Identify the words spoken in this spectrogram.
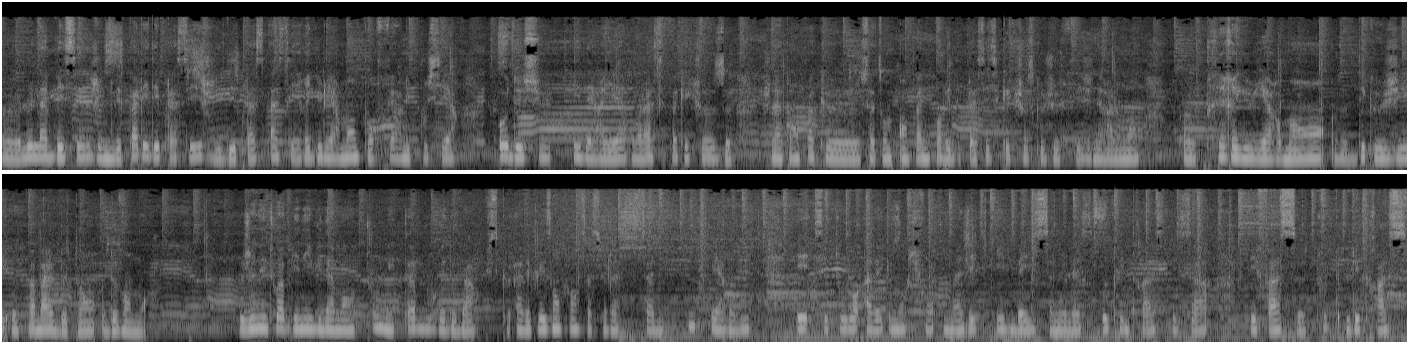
euh, le lave-vaisselle, je ne vais pas les déplacer, je les déplace assez régulièrement pour faire les poussières au-dessus et derrière. Voilà, c'est pas quelque chose, je n'attends pas que ça tombe en panne pour les déplacer, c'est quelque chose que je fais généralement euh, très régulièrement euh, dès que j'ai euh, pas mal de temps devant moi. Je nettoie bien évidemment tous mes tabourets de bar puisque avec les enfants ça se lasse hyper vite. et c'est toujours avec mon chiffon magique Heal Base, ça ne laisse aucune trace et ça efface toutes les traces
